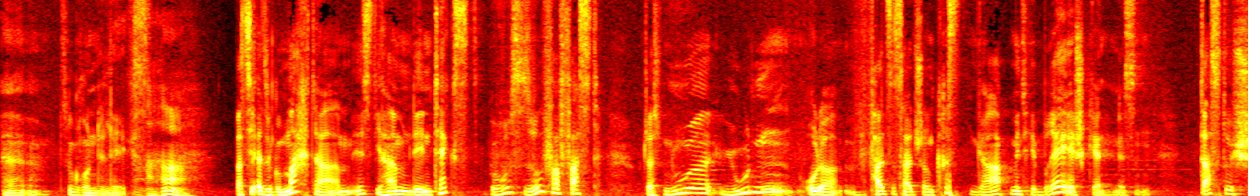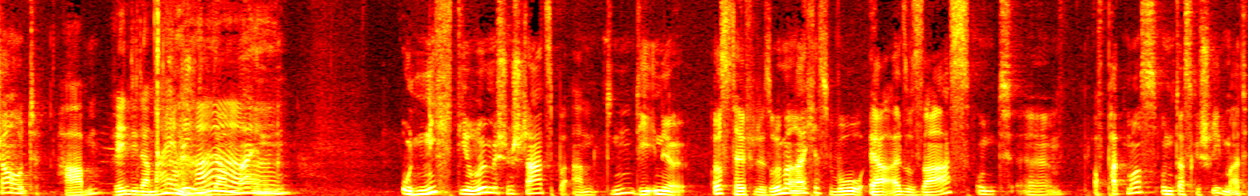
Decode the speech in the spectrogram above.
äh, zugrunde legst. Aha. Was sie also gemacht haben, ist, die haben den Text bewusst so verfasst, dass nur Juden oder falls es halt schon Christen gab, mit Hebräischkenntnissen das durchschaut haben, wen die da meinen. wen die da meinen, und nicht die römischen Staatsbeamten, die in der Osthälfte des Römerreiches, wo er also saß und äh, auf Patmos und das geschrieben hat,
